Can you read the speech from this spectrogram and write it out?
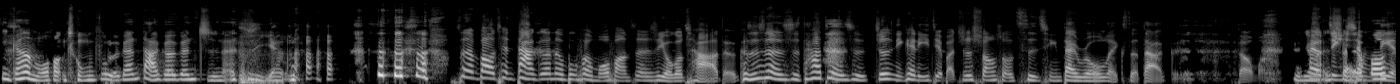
你刚刚模仿重复了，跟大哥跟直男是一样的。真的抱歉，大哥那部分模仿真的是有个差的，可是真的是他真的是，就是你可以理解吧，就是双手刺青戴 Rolex 的大哥，知道吗？还有金项链，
